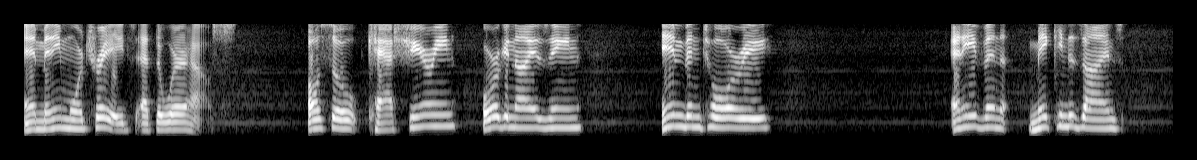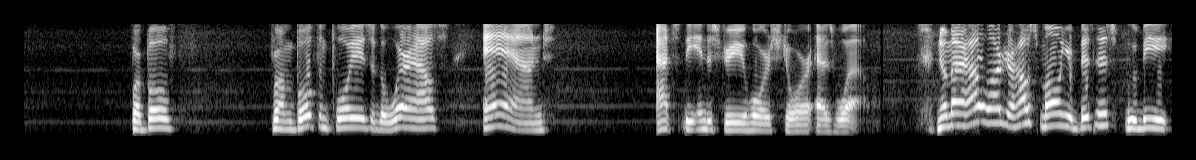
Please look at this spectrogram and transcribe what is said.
and many more trades at the warehouse. Also, cashiering, organizing, inventory, and even making designs for both from both employees of the warehouse and at the Industry Horror Store as well. No matter how large or how small your business, we'll be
